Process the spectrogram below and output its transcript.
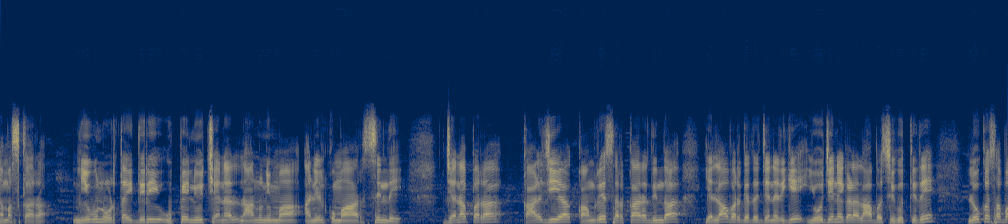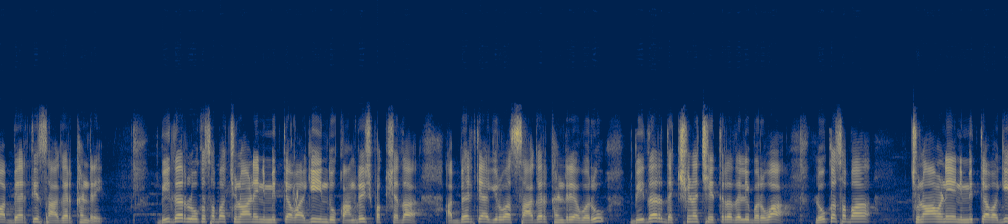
ನಮಸ್ಕಾರ. ನೀವು ನೋಡ್ತಾ ಇದ್ದೀರಿ ಉಪ್ಪೆ ನ್ಯೂಸ್ ಚಾನೆಲ್. ನಾನು ನಿಮ್ಮ ಅನಿಲ್ ಕುಮಾರ್ ಸಿಂಧೆ. ಜನಪರ ಕಾಳಜಿಯ ಕಾಂಗ್ರೆಸ್ ಸರ್ಕಾರದಿಂದ ಎಲ್ಲ ವರ್ಗದ ಜನರಿಗೆ ಯೋಜನೆಗಳ ಲಾಭ ಸಿಗುತ್ತಿದೆ. ಲೋಕಸಭಾ ಅಭ್ಯರ್ಥಿ ಸಾಗರ್ ಖಂಡ್ರೆ. ಬೀದರ್ ಲೋಕಸಭಾ ಚುನಾವಣೆ ನಿಮಿತ್ತವಾಗಿ ಇಂದು ಕಾಂಗ್ರೆಸ್ ಪಕ್ಷದ ಅಭ್ಯರ್ಥಿಯಾಗಿರುವ ಸಾಗರ್ ಖಂಡ್ರೆ ಅವರು ಬೀದರ್ ದಕ್ಷಿಣ ಕ್ಷೇತ್ರದಲ್ಲಿ ಬರುವ ಲೋಕಸಭಾ ಚುನಾವಣೆಯ ನಿಮಿತ್ತವಾಗಿ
